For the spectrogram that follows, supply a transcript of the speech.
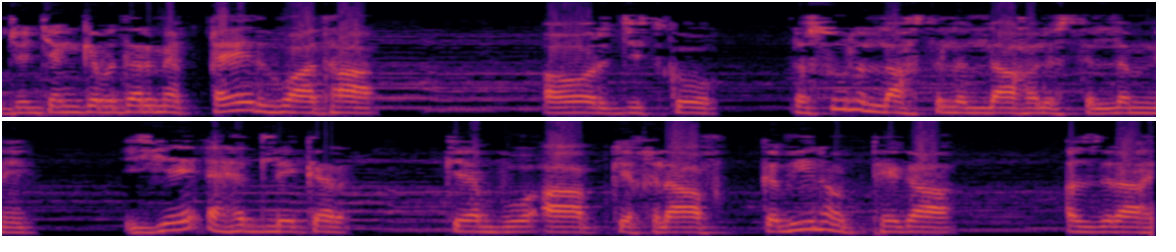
جو جنگ بدر میں قید ہوا تھا اور جس کو رسول اللہ صلی اللہ علیہ وسلم نے یہ عہد لے کر کہ اب وہ آپ کے خلاف کبھی نہ اٹھے گا ازراہ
